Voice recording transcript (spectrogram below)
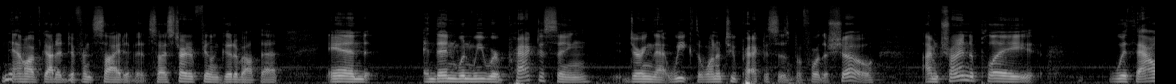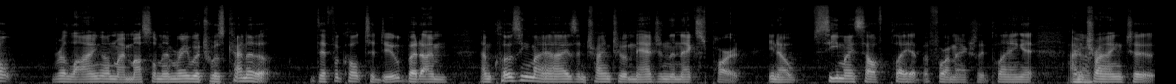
Now I've got a different side of it, so I started feeling good about that, and and then when we were practicing during that week, the one or two practices before the show, I'm trying to play without relying on my muscle memory, which was kind of difficult to do, but I'm I'm closing my eyes and trying to imagine the next part. You know, see myself play it before I'm actually playing it. I'm Yeah. trying to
